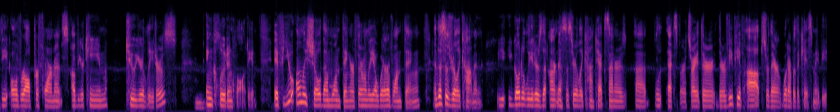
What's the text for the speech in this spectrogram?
the overall performance of your team to your leaders, mm-hmm. including quality. If you only show them one thing or if they're only aware of one thing, and this is really common, you, you go to leaders that aren't necessarily contact centers uh, experts, right? They're they're a VP of ops or they're whatever the case may be.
